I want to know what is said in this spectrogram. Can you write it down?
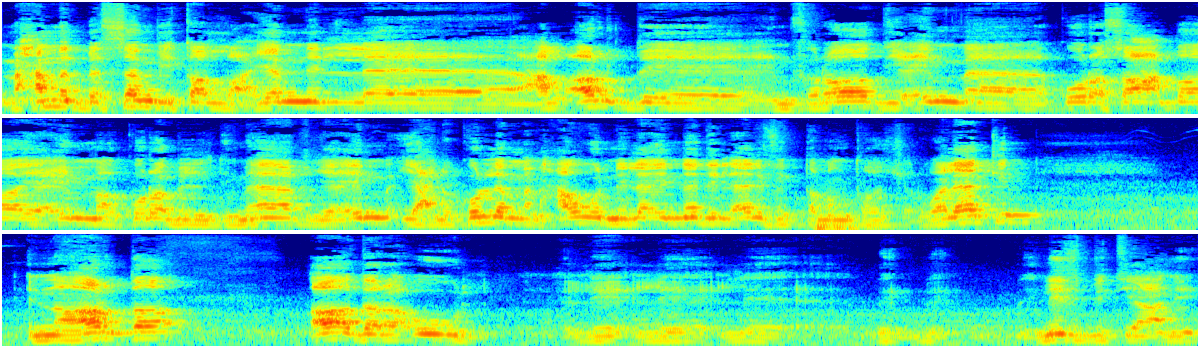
محمد بسام بيطلع يا من ال- على الأرض انفراد يا إما كرة صعبة يا إما كرة بالدماغ يا إما يعني كل ما نحاول نلاقي النادي الأهلي في ال 18 ولكن النهارده أقدر أقول ل ل ل بنسبة يعني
